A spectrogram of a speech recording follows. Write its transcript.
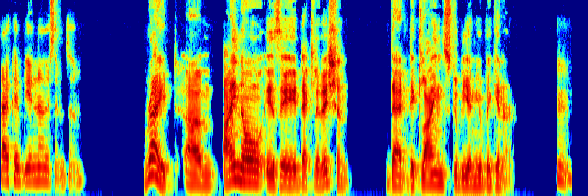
That could be another symptom. Right. Um, I know is a declaration that declines to be a new beginner. Mm.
